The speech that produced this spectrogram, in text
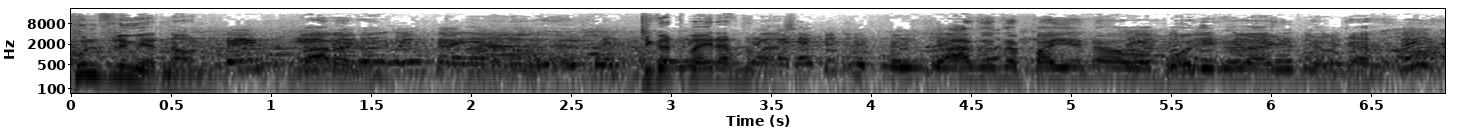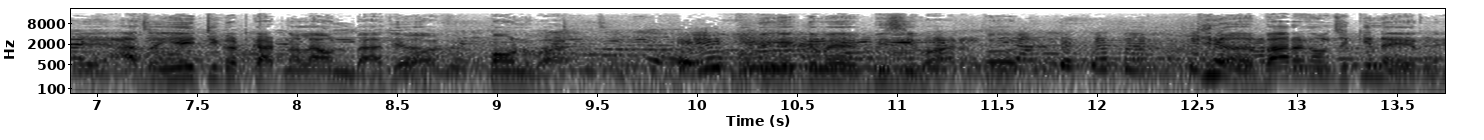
कुन फिल्म हेर्न आउनु टिकट पाइराख्नु भएको छ। आज त पाइएन अब भोलिको लागि बेलुका। आज यही टिकट काट्नलाई आउनु भएको थियो? पाउनु भयो। बुकिङ एकदमै बिजी भएर। किन? बाह्र गाउँ चाहिँ किन हेर्ने?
